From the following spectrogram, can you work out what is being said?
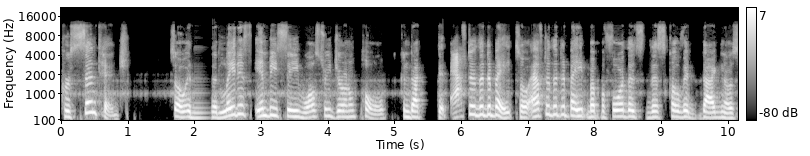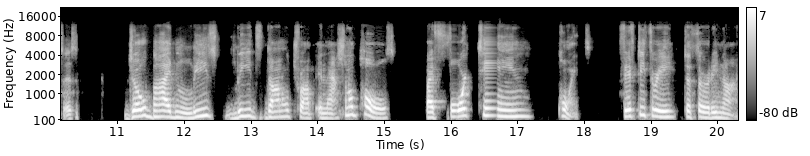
percentage. So in the latest NBC Wall Street Journal poll conducted after the debate, so after the debate, but before this, this COVID diagnosis, Joe Biden leads, leads Donald Trump in national polls by 14 points, 53 to 39.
